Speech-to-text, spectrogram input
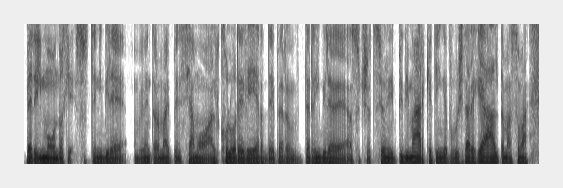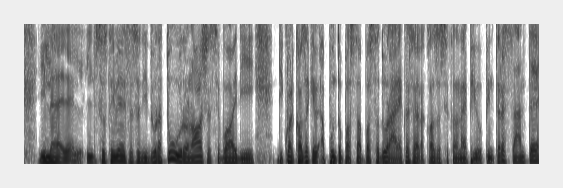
per, il mondo, che sostenibile ovviamente ormai pensiamo al colore verde per terribili associazioni più di marketing e pubblicitarie che altro, ma insomma il, il sostenibile nel senso di duraturo, no? cioè se vuoi di, di qualcosa che appunto possa, possa, durare, questa è la cosa secondo me più, più interessante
